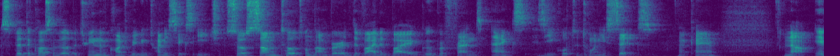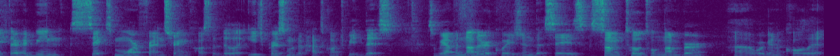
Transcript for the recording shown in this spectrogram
split the cost of the villa between them, contributing 26 each. So sum total number divided by a group of friends X is equal to 26, okay? Now, if there had been six more friends sharing the cost of the villa, each person would have had to contribute this. So we have another equation that says sum total number, uh, we're gonna call it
